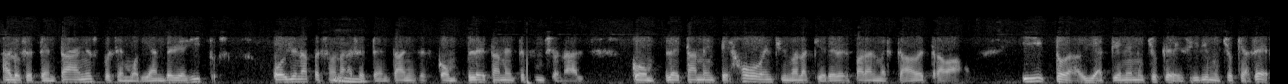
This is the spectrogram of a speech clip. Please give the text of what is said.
a los 70 años, pues se morían de viejitos. Hoy una persona de 70 años es completamente funcional, completamente joven, si uno la quiere ver para el mercado de trabajo, y todavía tiene mucho que decir y mucho que hacer.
